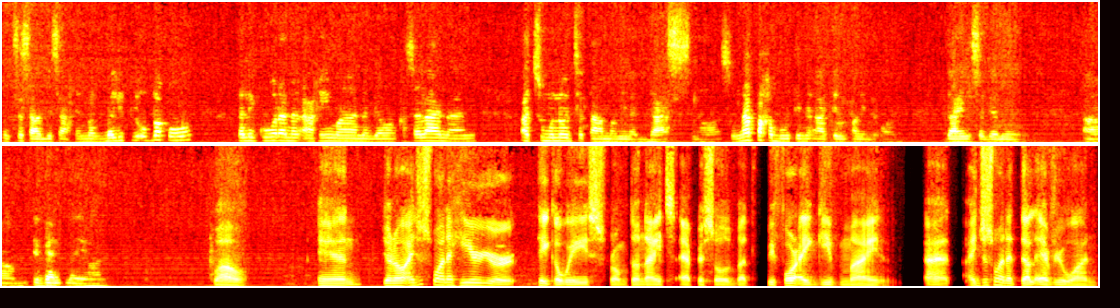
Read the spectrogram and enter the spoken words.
nagsasabi sa akin, magbalik loob ako, talikuran ng aking mga nagawang kasalanan at sumunod sa tamang landas. No? So napakabuti ng ating Panginoon dahil sa ganung um, event na yon. Wow. And, you know, I just want to hear your takeaways from tonight's episode. But before I give mine, uh, I just want to tell everyone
